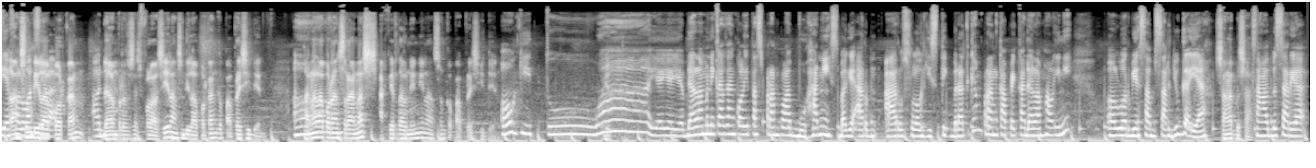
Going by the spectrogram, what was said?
dievaluasi Langsung dilaporkan Oh, dalam proses evaluasi langsung dilaporkan ke Pak Presiden. Oh. Karena laporan Seranas akhir tahun ini langsung ke Pak Presiden. Oh gitu. Wah, ya ya ya. Dalam meningkatkan kualitas peran pelabuhan nih sebagai arus logistik, berarti kan peran KPK dalam hal ini eh, luar biasa besar juga ya. Sangat besar. Sangat besar ya.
